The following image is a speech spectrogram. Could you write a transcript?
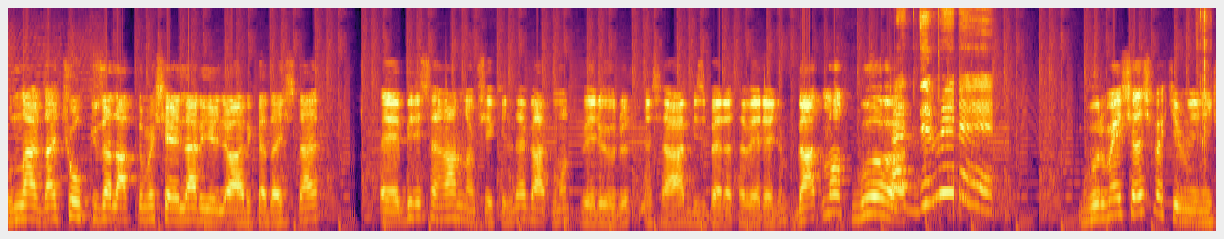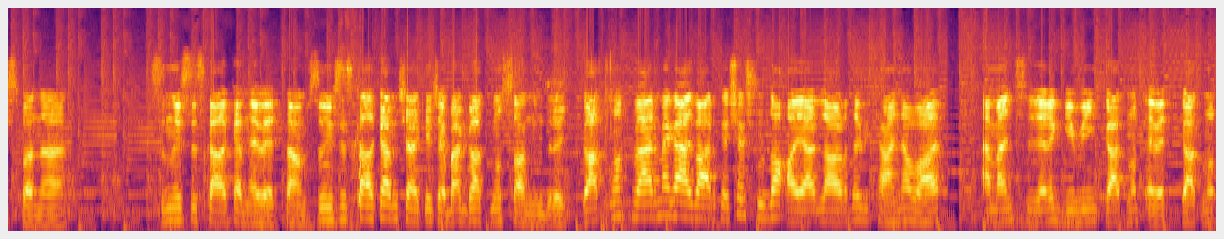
Bunlardan çok güzel aklıma şeyler geliyor arkadaşlar. Ee, birisine random şekilde God mod veriyoruz. Mesela biz Berat'a verelim. God mod bu. Hadi mi? Vurmaya çalış bakayım Linux bana. Sınırsız kalkan evet tamam. Sınırsız kalkanmış arkadaşlar ben Gatmod sandım direkt. Gatmod verme galiba arkadaşlar. Şurada ayarlarda bir tane var. Hemen sizlere giving Gatmod evet Gatmod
